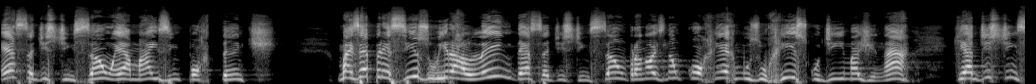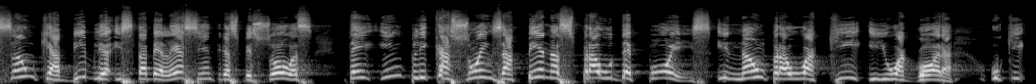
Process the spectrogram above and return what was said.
essa distinção é a mais importante. Mas é preciso ir além dessa distinção para nós não corrermos o risco de imaginar que a distinção que a Bíblia estabelece entre as pessoas tem implicações apenas para o depois e não para o aqui e o agora, o que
